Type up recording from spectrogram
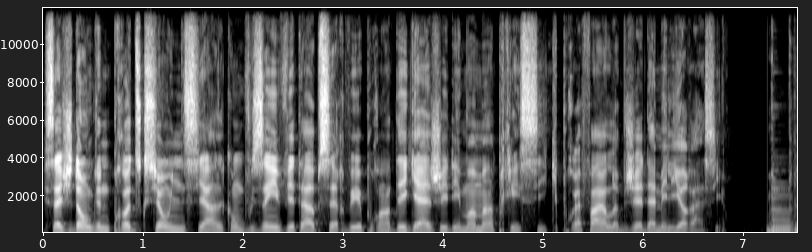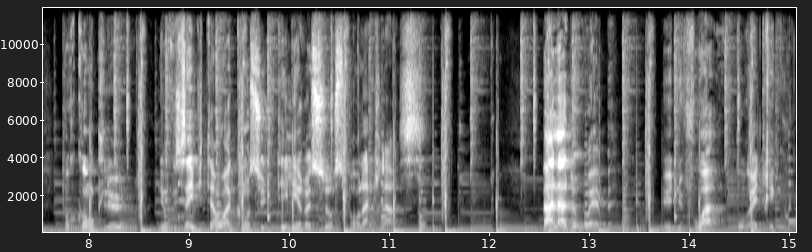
Il s'agit donc d'une production initiale qu'on vous invite à observer pour en dégager des moments précis qui pourraient faire l'objet d'amélioration. Pour conclure, nous vous invitons à consulter les ressources pour la classe. Balado Web, une voix pour être écoutée.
